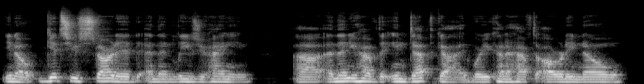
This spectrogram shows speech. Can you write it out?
you know gets you started and then leaves you hanging. Uh, and then you have the in-depth guide where you kind of have to already know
